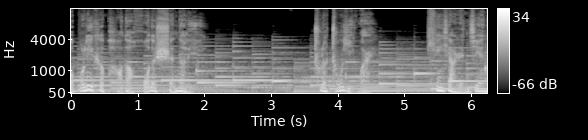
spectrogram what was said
我不立刻跑到活的神那里？除了主以外，天下人间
